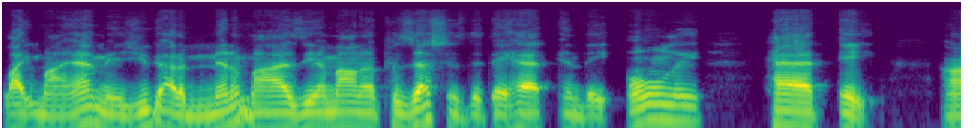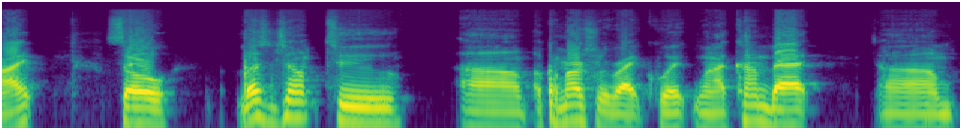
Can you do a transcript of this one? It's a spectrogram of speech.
like Miami. You got to minimize the amount of possessions that they had, and they only had eight. All right. So let's jump to um, a commercial right quick. When I come back, um,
